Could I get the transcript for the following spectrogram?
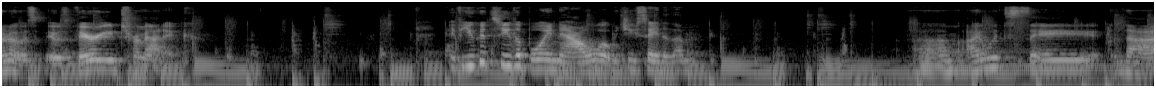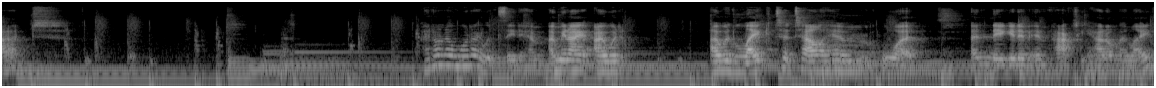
don't know, it was, it was very traumatic. If you could see the boy now, what would you say to them? Um, I would say that. I don't know what I would say to him. I mean, I, I would I would like to tell him what a negative impact he had on my life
